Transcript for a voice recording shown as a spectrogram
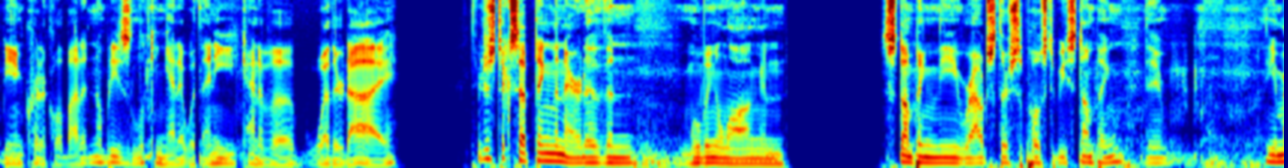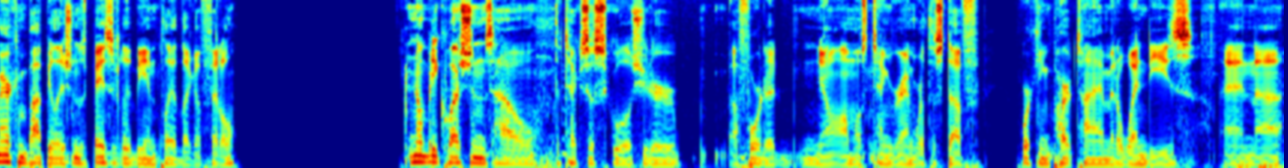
being critical about it. Nobody's looking at it with any kind of a weathered eye. They're just accepting the narrative and moving along and stumping the routes they're supposed to be stumping. They're, the American population is basically being played like a fiddle. Nobody questions how the Texas school shooter afforded, you know, almost 10 grand worth of stuff working part time at a Wendy's and, uh,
